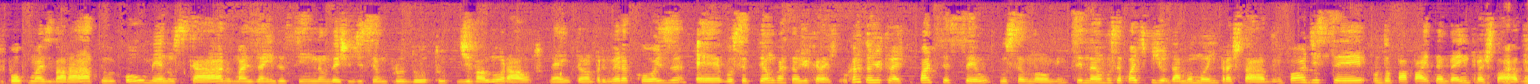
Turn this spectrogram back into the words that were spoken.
um pouco mais barato ou menos caro, mas ainda assim não deixa de ser um produto de valor alto, né? Então a primeira coisa é você ter um cartão de crédito. O cartão de crédito pode ser seu, no seu nome, se não você pode pedir o da mamãe emprestado, pode ser o do papai também emprestado.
